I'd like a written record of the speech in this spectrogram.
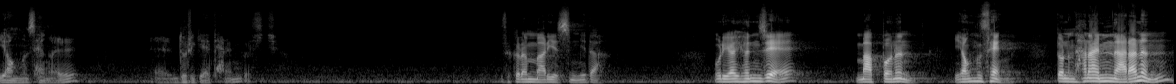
영생을 누리게 되는 것이죠. 그래서 그런 말이 있습니다. 우리가 현재 맛보는 영생 또는 하나님 나라는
